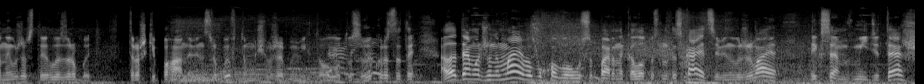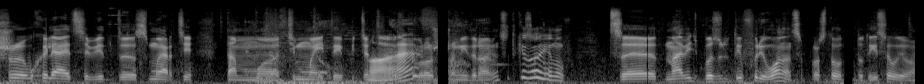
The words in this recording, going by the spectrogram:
вони вже встигли зробити. Трошки погано він зробив, тому що вже би міг того лотуса використати. Але демеджу немає вибухового у суперника. Лотус натискається, він виживає. XM в міді теж ухиляється від е, смерті. Там е, тіммейти підтягнули ворожого мідера. Він все-таки загинув. Це навіть без ульти Фуріона, це просто от дотисали його.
